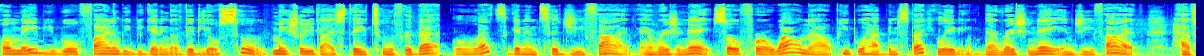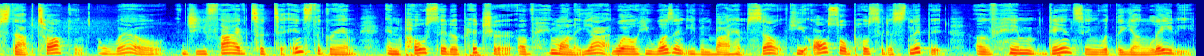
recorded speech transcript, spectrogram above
Or maybe we'll finally be getting a video soon. Make sure you guys stay tuned for that. Let's get into G5 and Reginae. So for a while now, people have been speculating that Reginae and G5 have stopped talking. Well, G5 took to Instagram and posted a picture of him on a yacht. Well, he wasn't even by himself. He also posted a snippet of him dancing with the young lady.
